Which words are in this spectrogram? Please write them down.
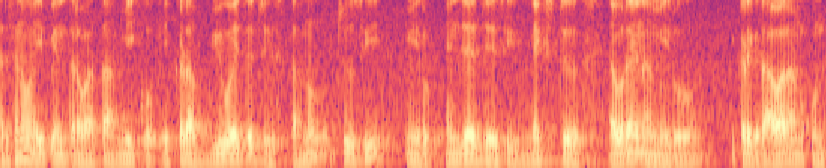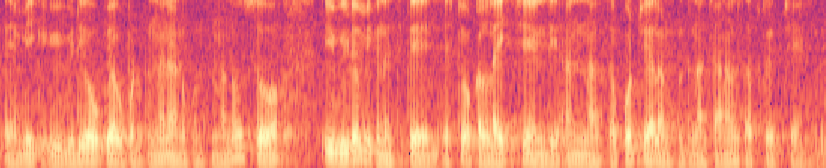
దర్శనం అయిపోయిన తర్వాత మీకు ఇక్కడ వ్యూ అయితే చూస్తాను. చూసి మీరు ఎంజాయ్ చేసి నెక్స్ట్ ఎవరైనా మీరు ఇక్కడికి రావాలనుకుంటే మీకు ఈ వీడియో ఉపయోగపడుతుందని అనుకుంటున్నాను. సో ఈ వీడియో మీకు నచ్చితే జస్ట్ ఒక లైక్ చేయండి. అండ్ నాకు సపోర్ట్ చేయాలనుకుంటే నా ఛానల్ సబ్స్క్రైబ్ చేయండి.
